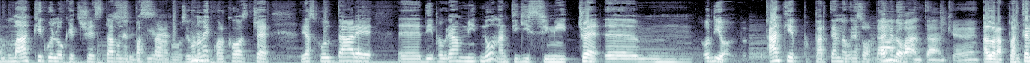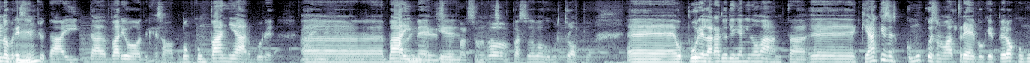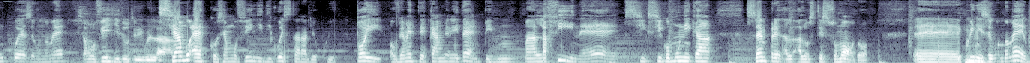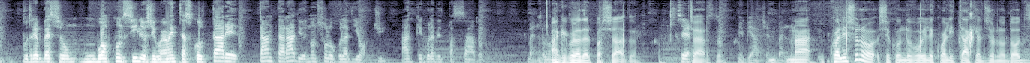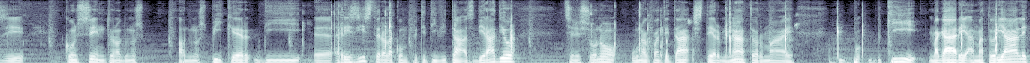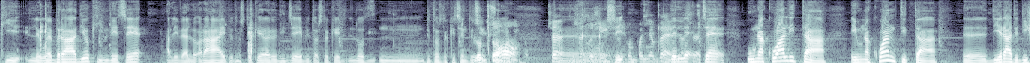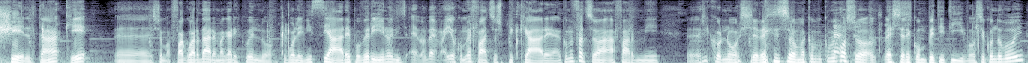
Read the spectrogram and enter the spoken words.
ma anche quello che c'è stato nel Sentire- passato. Secondo me è qualcosa, cioè riascoltare eh, dei programmi non antichissimi, cioè, ehm, oddio, anche partendo, che ne so, da... Anni 90 anche, eh. Allora, partendo per Mhm. esempio dai, da vario, che ne so, Boncompagni Arbore, Baime, Baime, che è da scomparso da poco purtroppo, eh, oppure la radio degli anni 90, eh, che anche se comunque sono altre epoche, però comunque secondo me Siamo figli tutti di quella. siamo, ecco, siamo figli di questa radio qui. Poi ovviamente cambiano i tempi, ma alla fine eh, si, si comunica sempre al- allo stesso modo. Eh, quindi Mhm. secondo me potrebbe essere un, un buon consiglio sicuramente ascoltare tanta radio e non solo quella di oggi, anche quella del passato. Bello. Anche quella del passato, Sì. certo. Mi piace, bello. Ma quali sono secondo voi le qualità che al giorno d'oggi consentono ad uno, ad uno speaker di eh, resistere alla competitività? Cioè, di radio ce ne sono una quantità sterminata ormai. Chi magari amatoriale, chi le web radio, chi invece a livello Rai piuttosto che Radio DJ, piuttosto che, lo, mm, piuttosto che Lo 105, insomma, zoo, cioè, eh, 105 sì, compagnia bella. delle- certo. cioè, una qualità e una quantità eh, di radio di scelta che eh, insomma fa guardare magari quello che vuole iniziare, poverino, e dice: Eh, vabbè, ma io come faccio a spiccare? Come faccio a, a farmi riconoscere? Insomma, com- come Eh, posso essere competitivo? Secondo voi?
